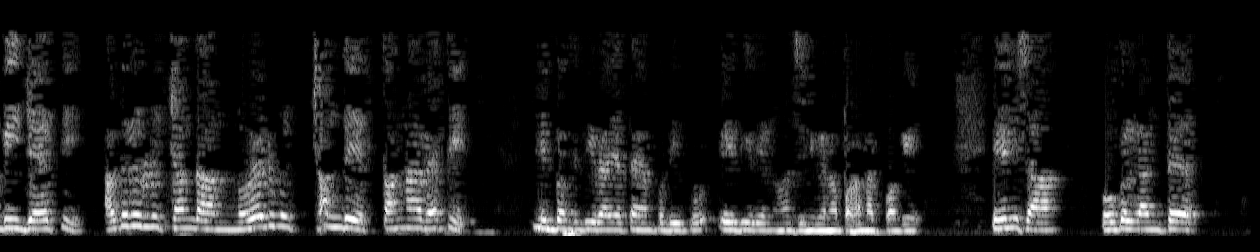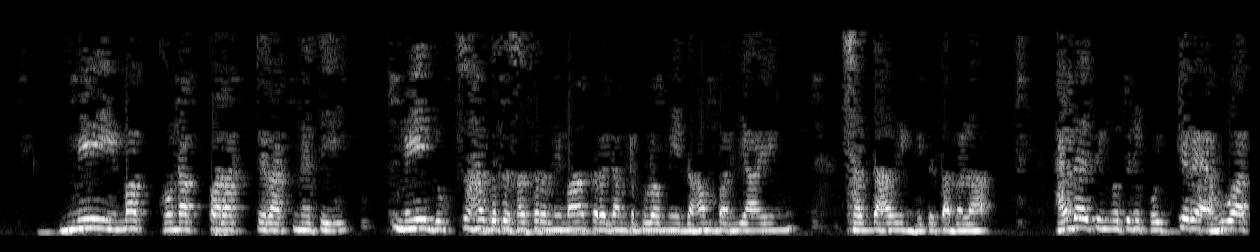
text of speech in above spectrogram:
බීජ ඇති. අවිරුල්ලි ඡන්දා නොයලුණු ඡන්දේ තණ්හාව ඇති. නිබ්බන්ද දීරා යතයන් පොදීපෝ ඒ දීරයන් වහන්සේ නිවන පහනක් වගේ. ඒ නිසා ඕගොල්ලන්ට මේ ඉමක් කොනක් පරක් තරක් නැති මේ දුක්සහගත සසර නිමා කරගන්න පුළුවන් මේ දහම් පර්යායෙන් ශ්‍රද්ධාවෙන් හිත තබලා හැබැයි පින්වතුනි කොච්චර ඇහුවත්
